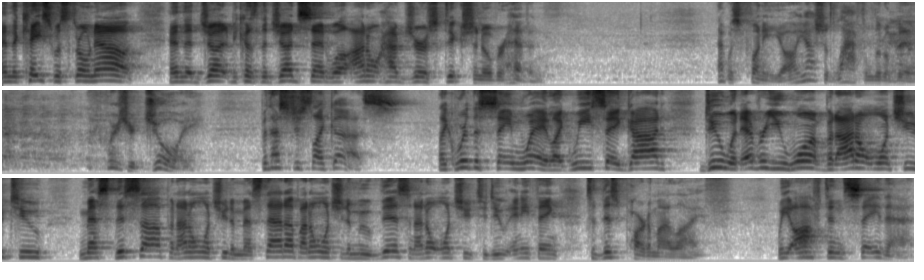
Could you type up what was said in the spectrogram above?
And the case was thrown out and the judge because the judge said, "Well, I don't have jurisdiction over heaven." That was funny, y'all. Y'all should laugh a little bit. Where's your joy? But that's just like us. Like we're the same way. Like we say, God, do whatever you want, but I don't want you to mess this up, and I don't want you to mess that up. I don't want you to move this, and I don't want you to do anything to this part of my life. We often say that.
